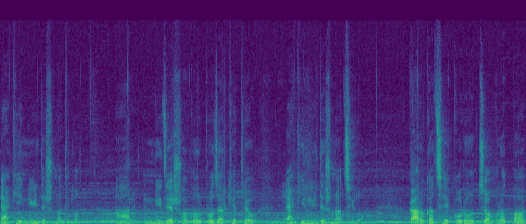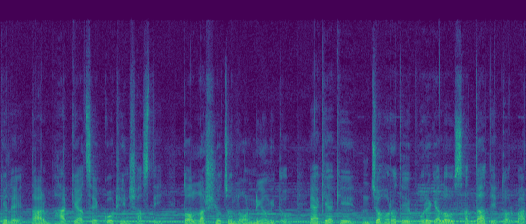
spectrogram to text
একই নির্দেশনা দিল। আর নিজের সকল প্রজার ক্ষেত্রেও একই নির্দেশনা ছিল। কারও কাছে কোনো জহরত পাওয়া গেলে তার ভাগ্যে আছে কঠিন শাস্তি। তল্লাশিও চলল নিয়মিত। একে একে জহরতে ভরে গেল সাদ্দাতের দরবার।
